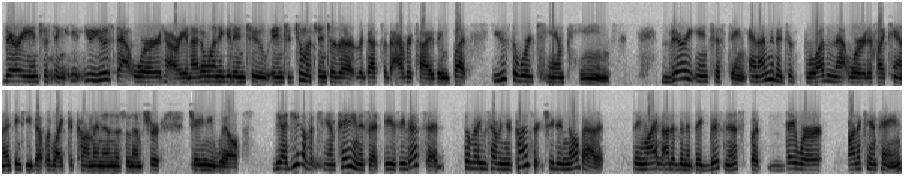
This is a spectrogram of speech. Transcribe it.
Very interesting. You, you used that word, Hari, and I don't want to get into into too much into the, the guts of advertising, but use the word campaigns. Very interesting, and I'm going to just broaden that word if I can. I think Yvette would like to comment on this, and I'm sure Jamie will. The idea of a campaign is that, as Yvette said, somebody was having a concert, she didn't know about it. They might not have been a big business, but they were on a campaign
